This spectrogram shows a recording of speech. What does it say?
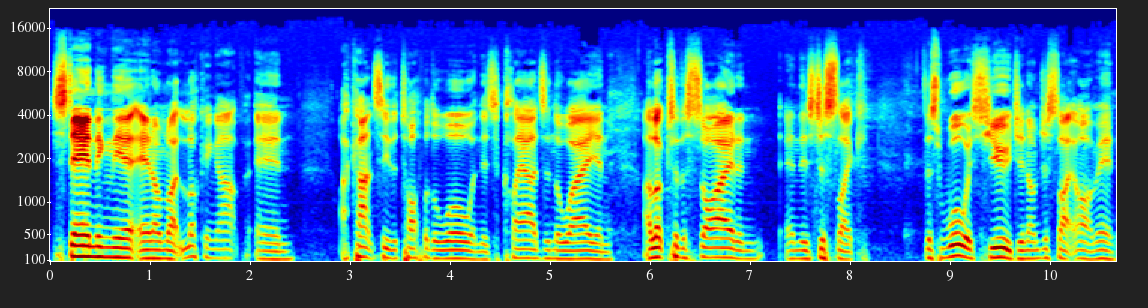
standing there and I'm like looking up and I can't see the top of the wall and there's clouds in the way and I look to the side and, and there's just like this wall is huge, and I'm just like, oh man,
